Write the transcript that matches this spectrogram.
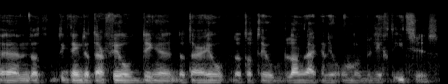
Um, dat, ik denk dat daar veel dingen, dat, daar heel, dat dat heel belangrijk en heel onderbelicht iets is.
